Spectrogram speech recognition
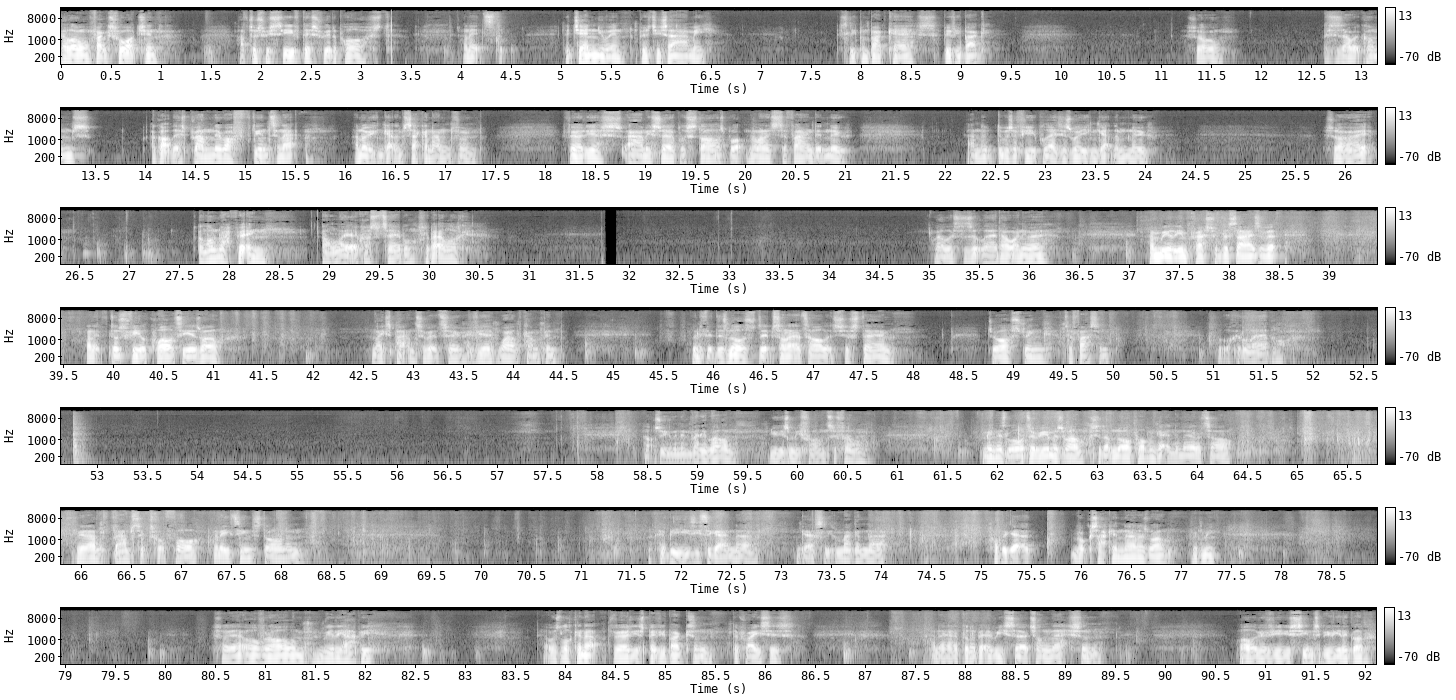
Hello and thanks for watching. I've just received this through the post and it's the, genuine British Army sleeping bag case, bivy bag. So this is how it comes. I got this brand new off the internet. I know you can get them second hand from various army surplus stores but I managed to find it new. And there was a few places where you can get them new. So alright, I'll unwrap it and I'll lay across the table for a better look. Well, this is it laid out anyway. I'm really impressed with the size of it. And it does feel quality as well. Nice pattern to it too, if you're wild camping. But if it, there's no zips on it at all, it's just um, drawstring to fasten. But look at the label. Not zooming in very well, I'm using my phone to film. I mean, there's loads of room as well, should have no problem getting in there at all. I mean, I'm, I'm six foot four and 18 stone, and it'd be easy to get in there and get a sleeping bag in there. Probably get a rucksack in there as well with me. So yeah, overall I'm really happy. I was looking at various bivy bags and the prices and I've done a bit of research on this and all the reviews seem to be really good.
